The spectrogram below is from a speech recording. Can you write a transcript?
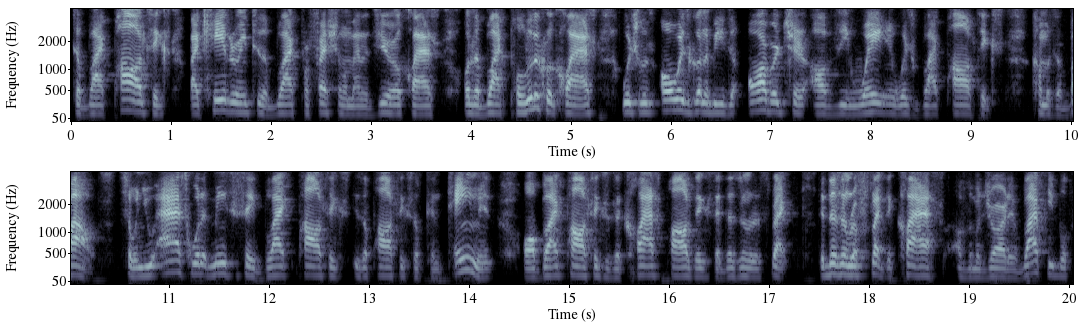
to black politics by catering to the black professional managerial class or the black political class which was always going to be the arbiter of the way in which black politics comes about. So when you ask what it means to say black politics is a politics of containment or black politics is a class politics that doesn't respect that doesn't reflect the class of the majority of black people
